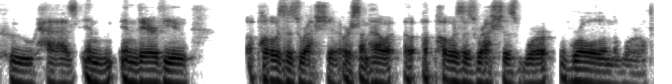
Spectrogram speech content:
who has, in in their view, opposes Russia or somehow uh, opposes Russia's wor- role in the world.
